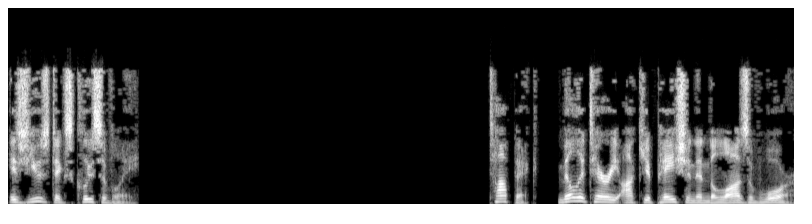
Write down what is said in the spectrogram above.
is used exclusively. Military occupation and the laws of war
